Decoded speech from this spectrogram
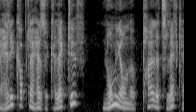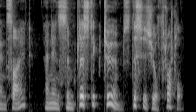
A helicopter has a collective, normally on the pilot's left-hand side, and in simplistic terms, this is your throttle.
